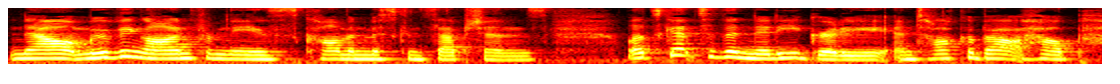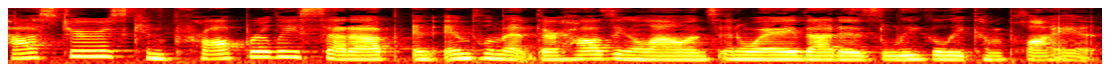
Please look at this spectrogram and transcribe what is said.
now, moving on from these common misconceptions, let's get to the nitty gritty and talk about how pastors can properly set up and implement their housing allowance in a way that is legally compliant.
